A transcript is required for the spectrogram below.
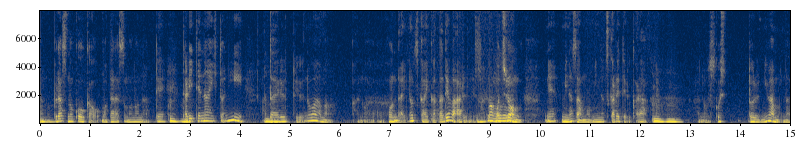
あのうんプラスの効果をもたらすものなんでうんうん。足りてない人に与えるっていうのは、まあ、あの本来の使い方ではあるんですまあ、もちろんね皆さんもみんな疲れてるからうんうん。あの少し取るにはな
